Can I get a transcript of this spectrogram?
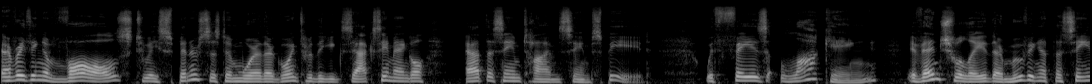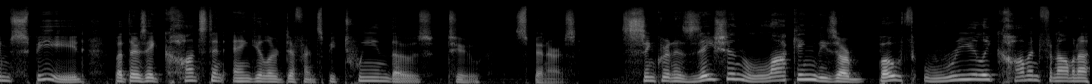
everything evolves to a spinner system where they're going through the exact same angle at the same time, same speed. With phase locking, eventually they're moving at the same speed, but there's a constant angular difference between those two spinners synchronization, locking, these are both really common phenomena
